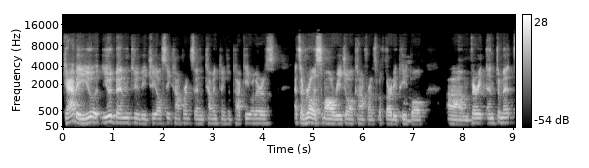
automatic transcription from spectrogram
Gabby, you you had been to the GLC conference in Covington, Kentucky, where there's that's a really small regional conference with 30 mm-hmm. people, um, very intimate.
